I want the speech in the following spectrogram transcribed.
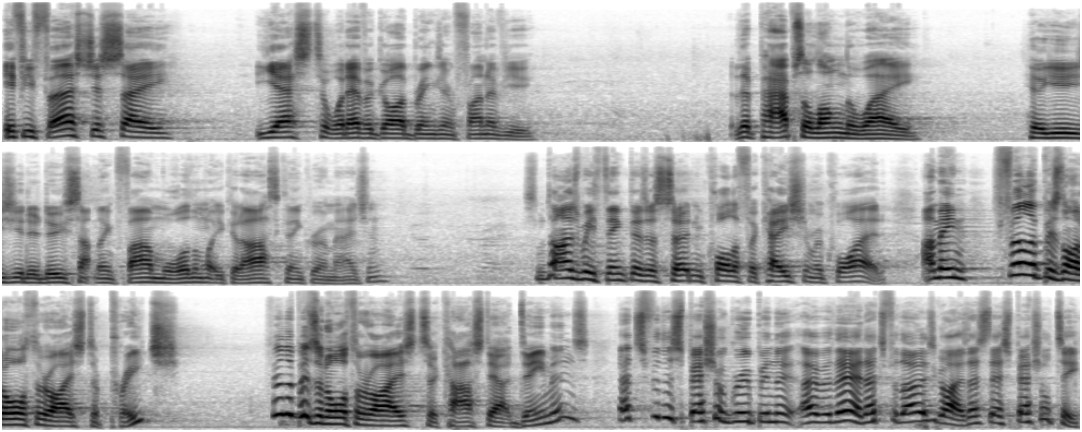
if you first just say yes to whatever God brings in front of you, that perhaps along the way, He'll use you to do something far more than what you could ask, think, or imagine. Sometimes we think there's a certain qualification required. I mean, Philip is not authorized to preach. Philip isn't authorized to cast out demons. That's for the special group in the, over there. That's for those guys. That's their specialty.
